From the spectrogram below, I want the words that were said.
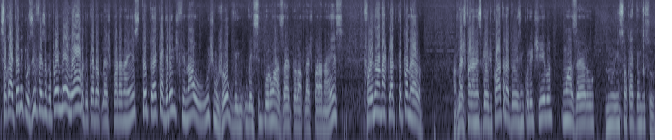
O São Caetano, inclusive, fez uma campanha melhor do que a do Atlético Paranaense, tanto é que a grande final, o último jogo, ven- vencido por 1x0 pelo Atlético Paranaense, foi no Anacleto Campanella. O Atlético Paranaense ganhou de 4x2 em Curitiba, 1x0 no, em São Caetano do Sul.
